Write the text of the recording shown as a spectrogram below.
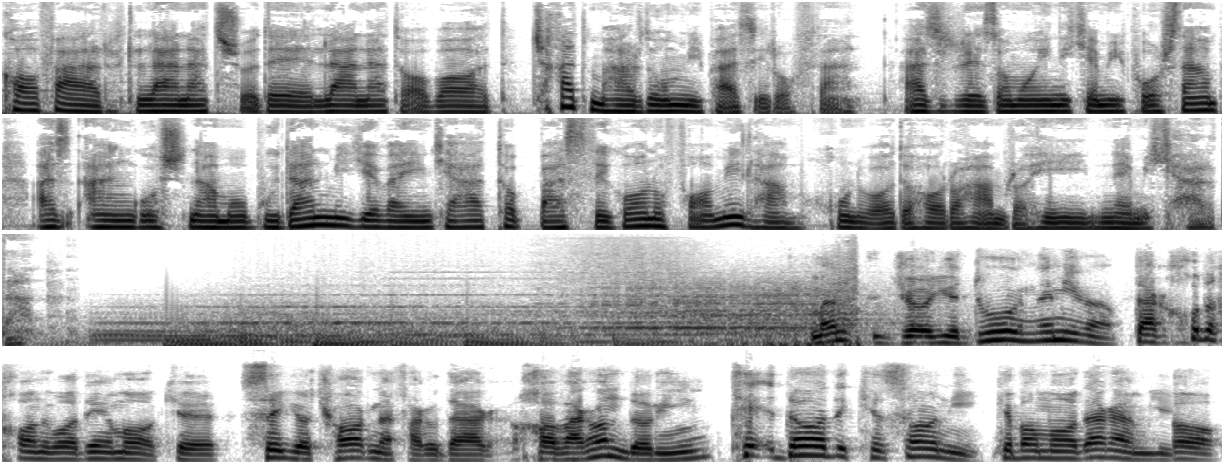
کافر لعنت شده لعنت آباد. چقدر مردم میپذیرفتن از رضا که می‌پرسم از انگشت نما بودن میگه و اینکه حتی بستگان و فامیل هم خانواده ها رو همراهی نمی‌کردن. من جای دور نمیرم. در خود خانواده ما که سه یا چهار نفر رو در خاوران داریم تعداد کسانی که با مادرم یا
